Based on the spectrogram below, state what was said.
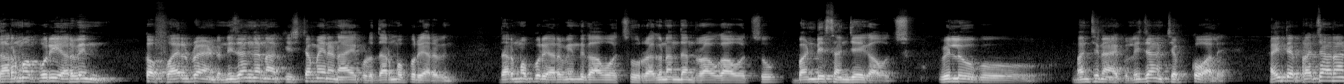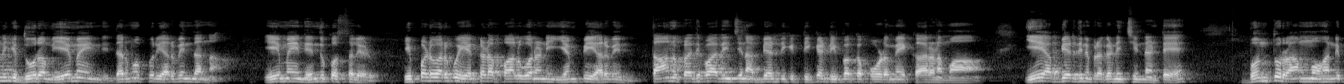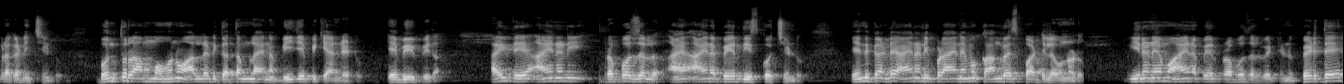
ధర్మపురి అరవింద్ ఒక fire brand. నిజంగా నాకు ఇష్టమైన నాయకుడు ధర్మపురి అరవింద్. ధర్మపురి అరవింద్ కావచ్చు రఘునందన్ రావు కావచ్చు బండి సంజయ్ కావచ్చు. వీళ్ళు మంచి నాయకులు. నిజంగా చెప్పుకోవాలి. అయితే ప్రచారానికి దూరం ఏమైంది? ధర్మపురి అరవింద్ అన్న ఏమైంది? ఎందుకు వస్తలేడు? ఇప్పటి వరకు ఎక్కడ పాల్గొనని ఎంపీ అరవింద్? తాను ప్రతిపాదించిన అభ్యర్థికి టికెట్ ఇవ్వకపోవడమే కారణమా? ఏ అభ్యర్థిని ప్రకటించిండంటే బొంతు రామ్మోహన్ని ప్రకటించిండు. బొంతు రామ్మోహన్ ఆల్రెడీ గతంలో ఆయన బీజేపీ క్యాండిడేట్ ఏబీపీలో అయితే ఆయనని ప్రపోజల్ ఆయన పేరు తీసుకొచ్చిండు. ఎందుకంటే ఆయనని ఇప్పుడు ఆయనేమో కాంగ్రెస్ పార్టీలో ఉన్నాడు. ఈయననేమో ఆయన పేరు ప్రపోజల్ పెట్టిండు. పెడితే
